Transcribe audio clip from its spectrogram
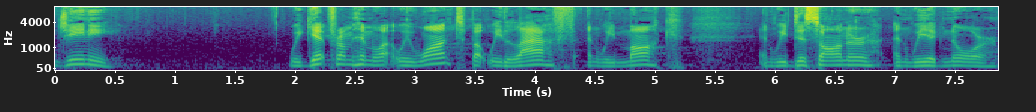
genie. We get from him what we want, but we laugh and we mock and we dishonor and we ignore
